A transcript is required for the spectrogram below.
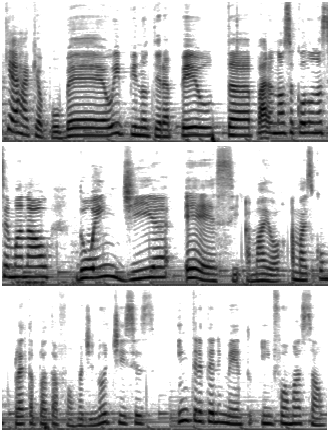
aqui é a Raquel Pobel, hipnoterapeuta, para a nossa coluna semanal do Em Dia ES, a maior, a mais completa plataforma de notícias, entretenimento e informação.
